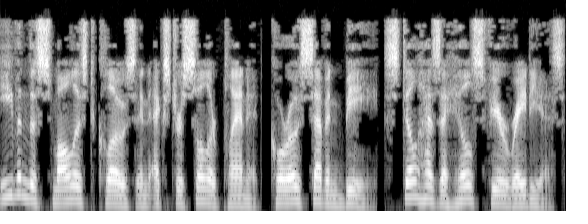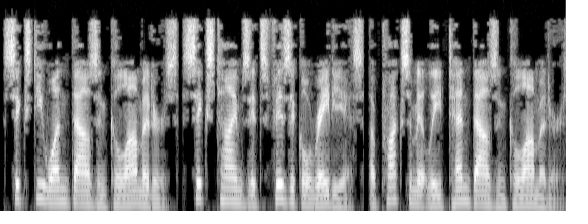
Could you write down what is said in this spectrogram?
Even the smallest close-in extrasolar planet, Corot 7b, still has a Hill sphere radius 61,000 km, six times its physical radius approximately 10,000 km.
